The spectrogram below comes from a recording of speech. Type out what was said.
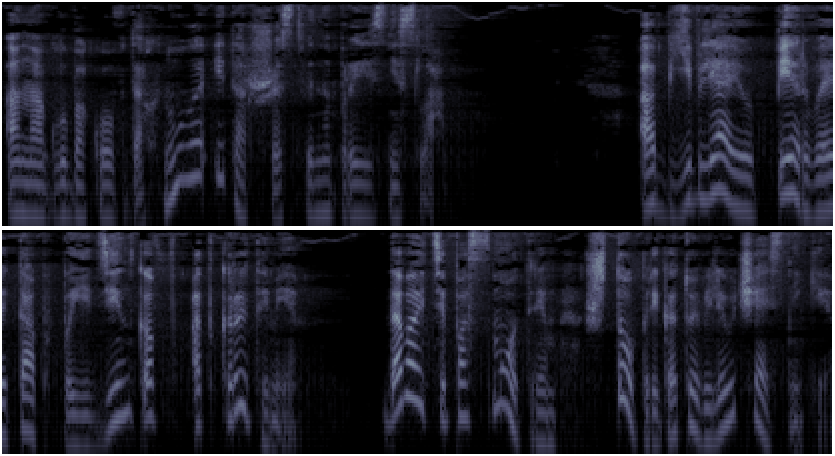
Она глубоко вдохнула и торжественно произнесла: Объявляю первый этап поединков открытыми. Давайте посмотрим, что приготовили участники.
